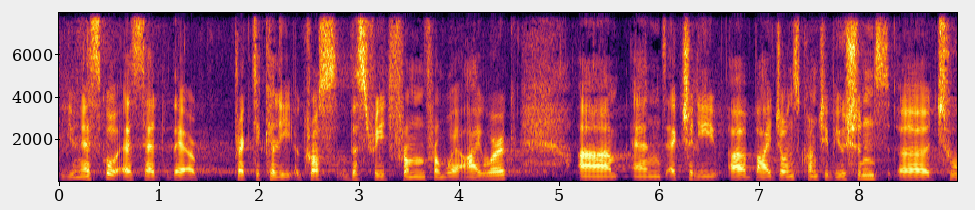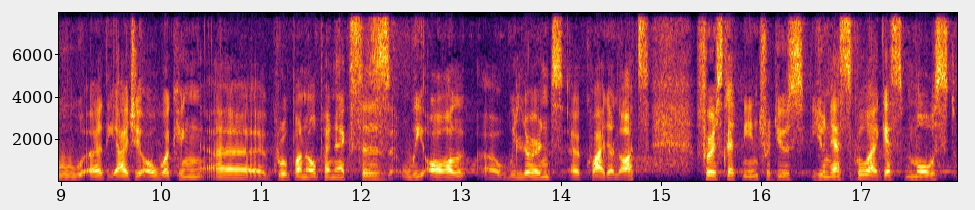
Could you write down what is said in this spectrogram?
UNESCO. As said, they are practically across the street from, from where I work. Um, and actually, uh, by John's contributions uh, to uh, the IGO working group on open access, we all we learned quite a lot. First, let me introduce UNESCO. I guess most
